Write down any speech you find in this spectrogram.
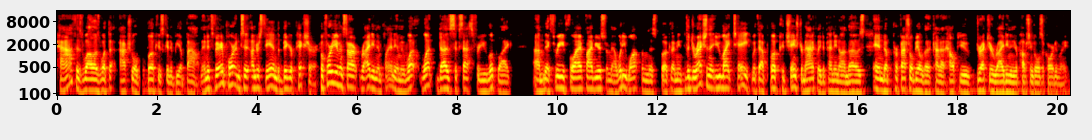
path as well as what the actual book is going to be about. And it's very important to understand the bigger picture before you even start writing and planning. I mean, what what does success for you look like? Um, like three, five, five years from now? What do you want from this book? I mean, the direction that you might take with that book could change dramatically depending on those, and a professional will be able to kind of help you direct your writing and your publishing goals accordingly.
